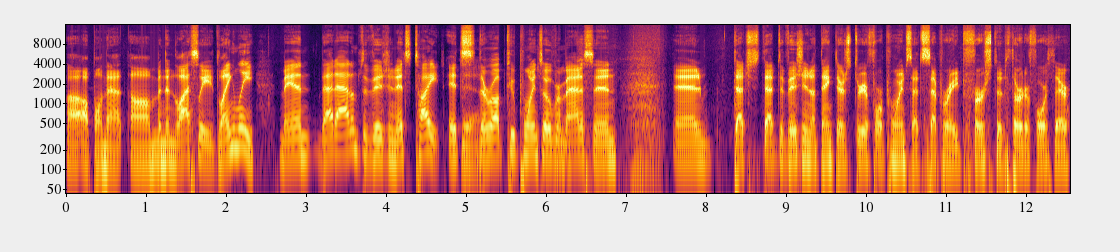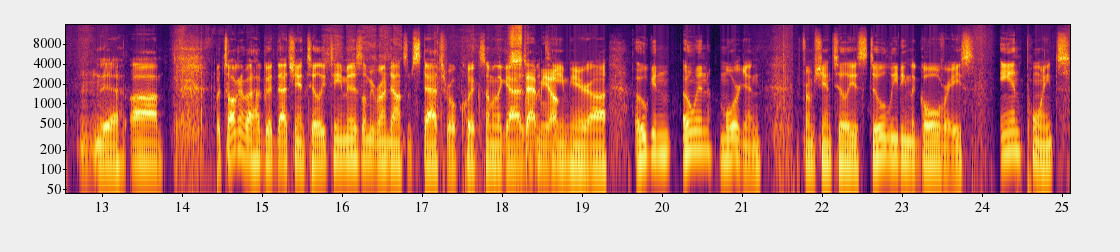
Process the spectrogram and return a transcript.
uh, up on that. Um, and then lastly, Langley, man, that Adams division, it's tight. It's Yeah. they're up two points over Madison, and that's that division. I think there's three or four points that separate first to third or fourth there. Yeah. Um, but talking about how good that Chantilly team is, let me run down some stats real quick. Some of the guys Stat on me the up. team here. Uh, Owen, Owen Morgan from Chantilly is still leading the goal race and points.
